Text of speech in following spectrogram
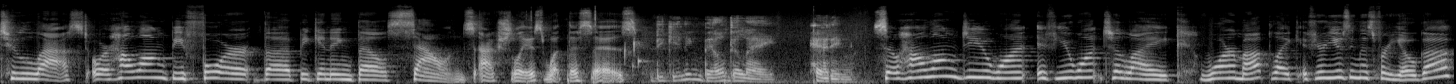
to last? Or how long before the beginning bell sounds, actually, is what this is. Beginning bell delay. Heading. So, how long do you want if you want to like warm up? Like, if you're using this for yoga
